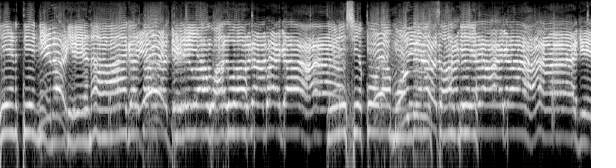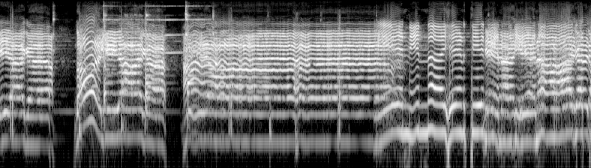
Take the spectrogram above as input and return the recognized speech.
ಹೆಣ್ತಿ ನಿನಗೇನಾಗತ್ತ ತಿಳಿಯವಾದ ತಿಳಿಸಿ ಕೂಡ ಮುಂದಿನ ಸಂಧಿ. ಗಿಯಾಗ ಗಿಯಾಗ ಏ ನಿನ್ನ ಹೆಣ್ತಿ ನಿನಗೇನಾಗತ್ತ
